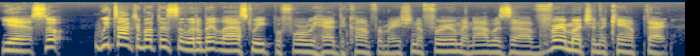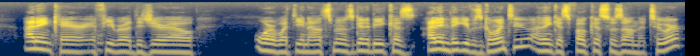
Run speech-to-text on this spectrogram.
Yeah, so we talked about this a little bit last week before we had the confirmation of Froome, and I was uh, very much in the camp that I didn't care if he rode the Giro or what the announcement was going to be because I didn't think he was going to. I think his focus was on the tour.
